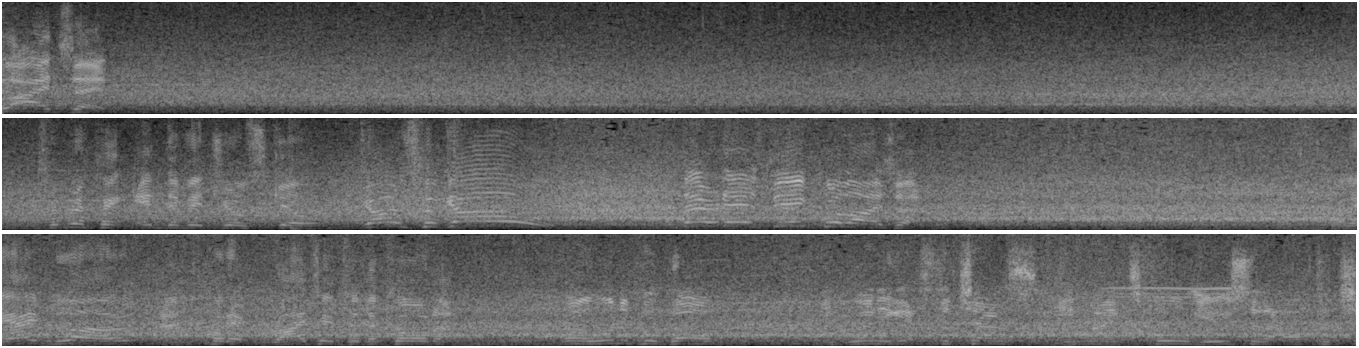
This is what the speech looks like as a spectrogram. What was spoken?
slides in. Terrific individual skill. Goes for goal! And there it is, the equaliser. Well, he aimed low and put it right into the corner. Well, wonderful goal. When he gets the chance, he makes full use of that opportunity.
